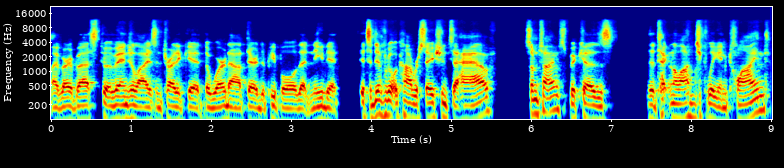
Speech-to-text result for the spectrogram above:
my very best to evangelize and try to get the word out there to people that need it. It's a difficult conversation to have sometimes because the technologically inclined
